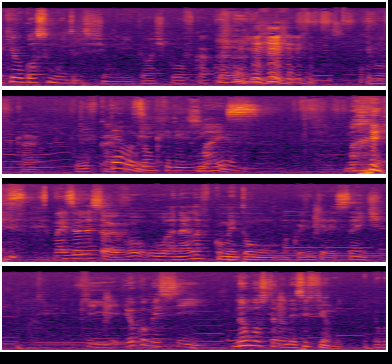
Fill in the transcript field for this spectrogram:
É que eu gosto muito desse filme, né? então acho que eu vou ficar com ele. eu vou ficar, vou ficar Temos com um ele. queridinho. Mas, mas, mas olha só, eu vou. A Naila comentou uma coisa interessante que eu comecei não gostando desse filme. Eu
